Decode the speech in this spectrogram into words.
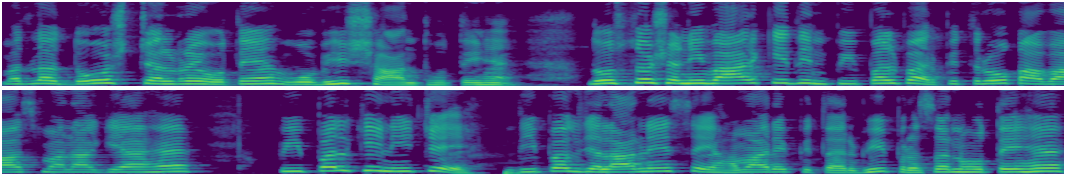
मतलब दोष चल रहे होते हैं, वो भी शांत होते हैं। दोस्तों, शनिवार के दिन पीपल पर पितरों का वास माना गया है पीपल के नीचे दीपक जलाने से हमारे पितर भी प्रसन्न होते हैं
